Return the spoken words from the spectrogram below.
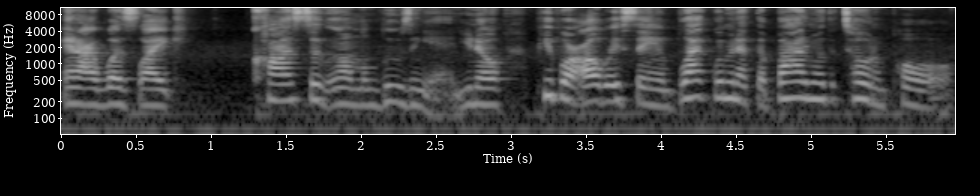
and I was like constantly on the losing end. You know, people are always saying black women at the bottom of the totem pole,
